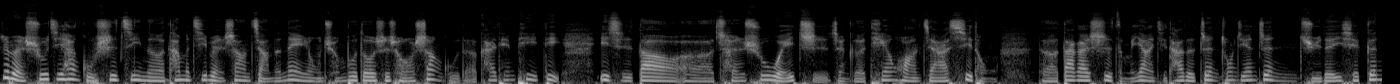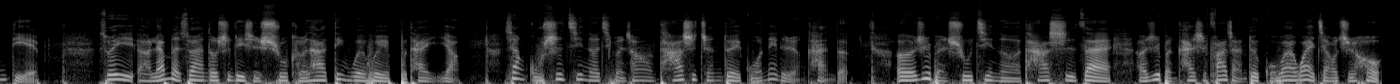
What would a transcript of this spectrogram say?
日本书记和古世纪呢，他们基本上讲的内容全部都是从上古的开天辟地，一直到呃成书为止，整个天皇家系统的大概是怎么样，以及它的政中间政局的一些更迭。所以呃，两本虽然都是历史书，可是它的定位会不太一样。像古世纪呢，基本上它是针对国内的人看的；而日本书记呢，它是在呃日本开始发展对国外外交之后，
